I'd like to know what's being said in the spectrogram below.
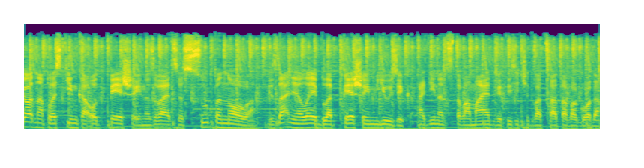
Еще одна пластинка от Пешей называется Supernova. Издание лейбла Пешей Music 11 мая 2020 года.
